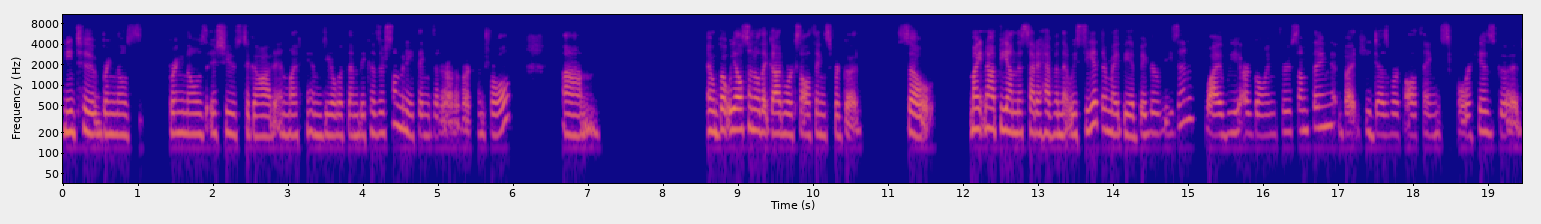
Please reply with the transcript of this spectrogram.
need to bring those bring those issues to God and let Him deal with them because there's so many things that are out of our control. Um, and but we also know that God works all things for good. So might not be on this side of heaven that we see it. There might be a bigger reason why we are going through something, but he does work all things for his good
